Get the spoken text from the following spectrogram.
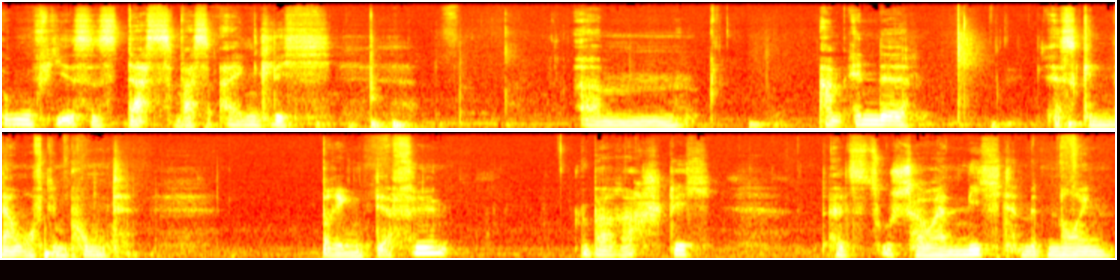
irgendwie ist es das, was eigentlich ähm, am Ende es genau auf den Punkt bringt. Der Film überrascht dich als Zuschauer nicht mit neuen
